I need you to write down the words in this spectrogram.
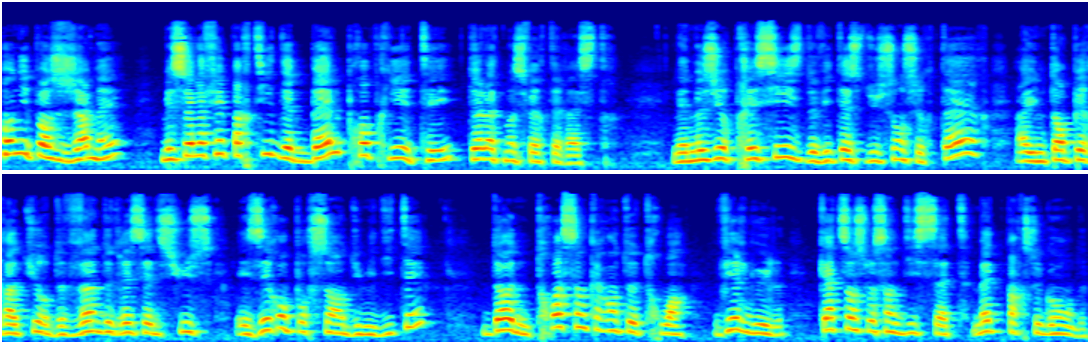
On n'y pense jamais, mais cela fait partie des belles propriétés de l'atmosphère terrestre. Les mesures précises de vitesse du son sur Terre, à une température de 20 degrés Celsius et 0% d'humidité, donnent 343,477 mètres par seconde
